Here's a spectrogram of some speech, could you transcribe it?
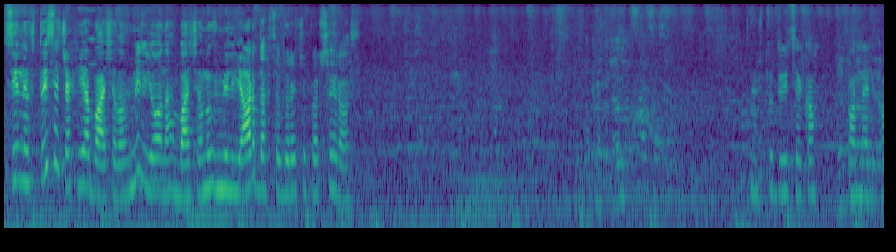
ціни в тисячах я бачила, в мільйонах бачила, ну в мільярдах це, до речі, перший раз. Тут дивіться, яка панелька.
